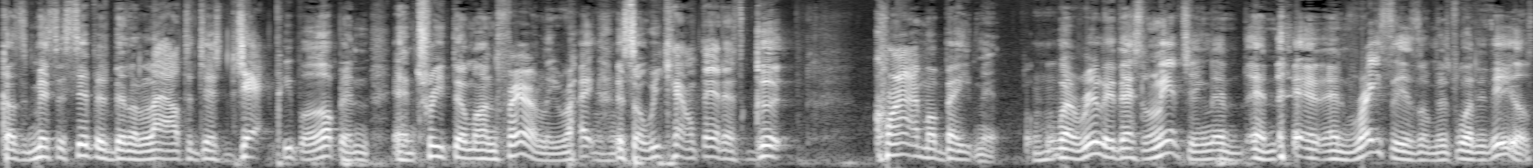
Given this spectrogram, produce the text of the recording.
because Mississippi's been allowed to just jack people up and, and treat them unfairly, right? Mm-hmm. And so we count that as good crime abatement. Well, really, that's lynching and, and, and racism is what it is.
